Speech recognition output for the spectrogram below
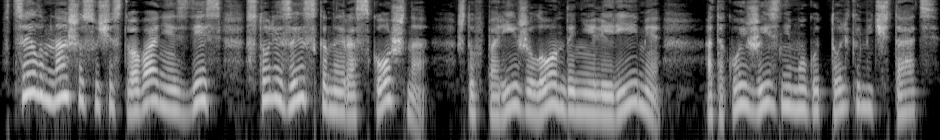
В целом наше существование здесь столь изысканно и роскошно, что в Париже, Лондоне или Риме о такой жизни могут только мечтать.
